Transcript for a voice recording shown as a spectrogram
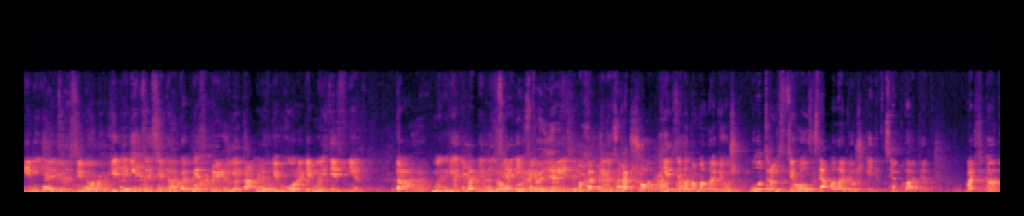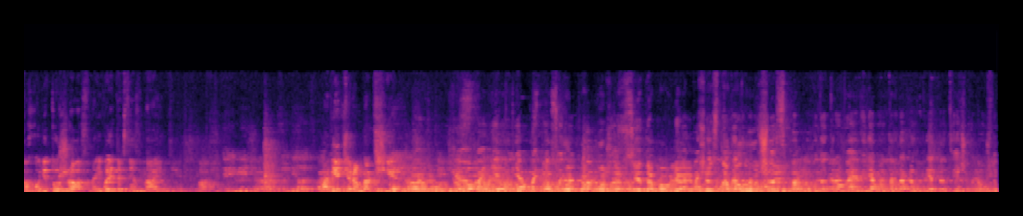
и меняется на семерку? Единица и семерка беспрерывно. Там люди в городе, мы здесь нет. Да, мы едем одни пенсионеры. есть- если бы ходили хорошо, ездила бы молодежь. Утром с Тирол вся молодежь едет, все платят. Восьмерка ходит ужасно, и вы это все знаете. А в 4 вечера что делать? А вечером вообще. Радио добавили автобус. Насколько можно, все добавляем. Сейчас на молочный. Вопрос по поводу трамваев, я вам тогда конкретно отвечу, потому что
